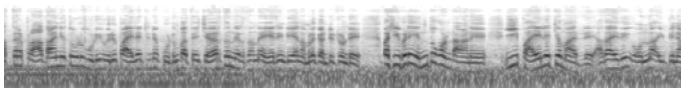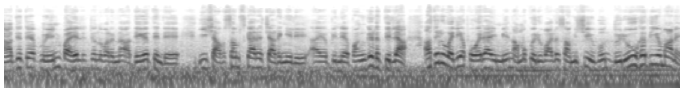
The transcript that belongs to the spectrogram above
അത്ര പ്രാധാന്യത്തോടു കൂടി ഒരു പൈലറ്റിന്റെ കുടുംബത്തെ ചേർത്ത് നിർത്തുന്ന എയർ ഇന്ത്യയെ നമ്മൾ കണ്ടിട്ടുണ്ട്. പക്ഷേ ഇവിടെ എന്തുകൊണ്ടാണ് ഈ പൈലറ്റുമാരുടെ അതായത് ഒന്ന് പിന്നെ ആദ്യത്തെ മെയിൻ പൈലറ്റ് എന്ന് പറയുന്ന അദ്ദേഹത്തിന്റെ ഈ ശവസംസ്കാര ചടങ്ങിൽ പിന്നെ പങ്കെടുത്തില്ല. അതൊരു വലിയ പോരായ്മയും നമുക്ക് ഒരുപാട് സംശയവും ദുരൂഹതയുമാണ്.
